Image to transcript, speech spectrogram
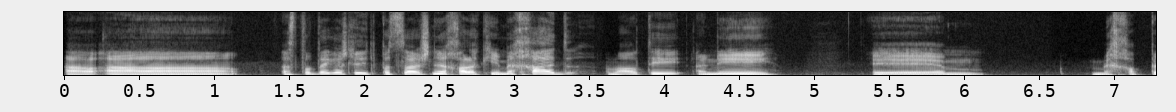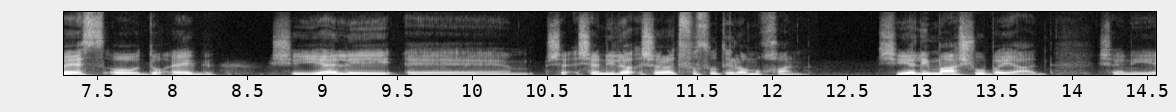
האסטרטגיה שלי התפצלה לשני חלקים. אחד, אמרתי, אני אה, מחפש או דואג שיהיה לי, אה, ש, שאני לא, שלא יתפסו אותי לא מוכן. שיהיה לי משהו ביד, שאני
